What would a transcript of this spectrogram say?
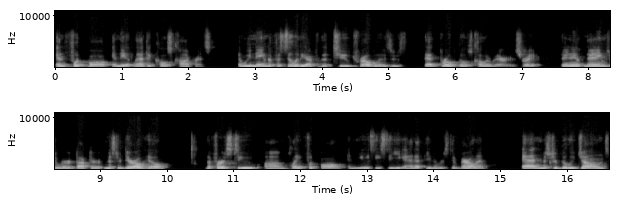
and football in the Atlantic Coast Conference. And we named a facility after the two trailblazers that broke those color barriers, right? Their, their names were Dr. Mr. Darryl Hill, the first to um, play football in the ACC and at the University of Maryland, and Mr. Billy Jones,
